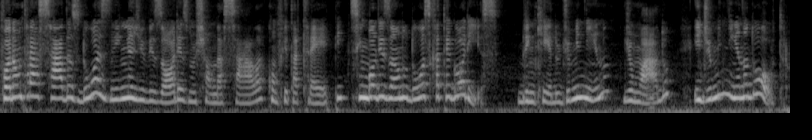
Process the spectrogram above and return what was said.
Foram traçadas duas linhas divisórias no chão da sala, com fita crepe, simbolizando duas categorias: brinquedo de menino, de um lado, e de menina, do outro.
